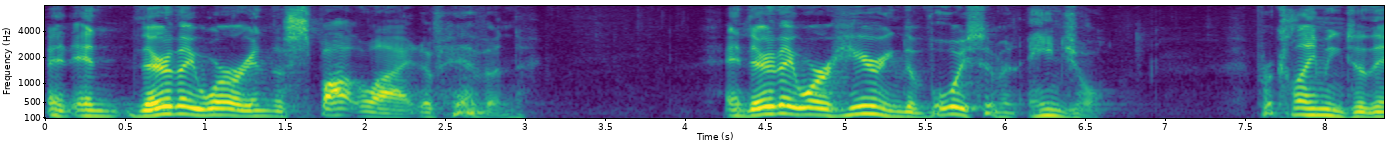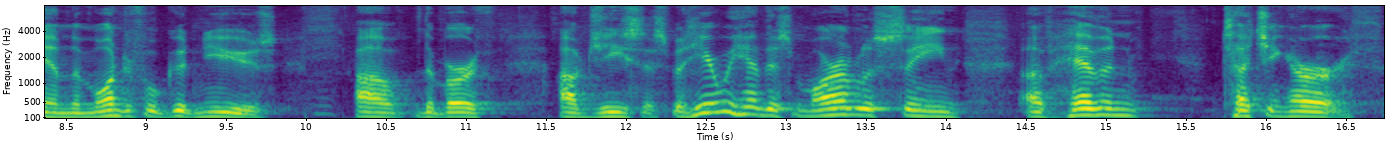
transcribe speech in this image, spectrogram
And, and there they were in the spotlight of heaven and there they were hearing the voice of an angel proclaiming to them the wonderful good news of the birth of Jesus. But here we have this marvelous scene of heaven touching earth.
